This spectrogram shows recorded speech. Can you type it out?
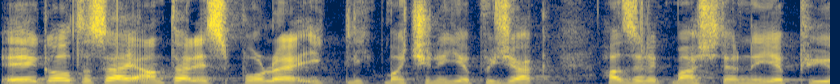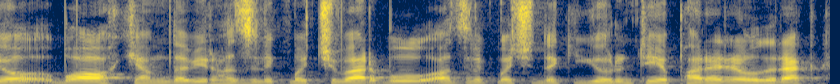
E, Galatasaray Antalya Spor'la ilk lig maçını yapacak. Hazırlık maçlarını yapıyor. Bu akşamda bir hazırlık maçı var. Bu hazırlık maçındaki görüntüye paralel olarak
